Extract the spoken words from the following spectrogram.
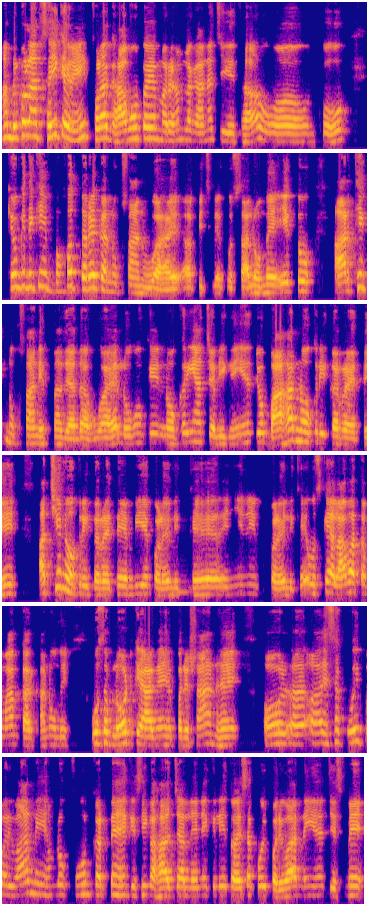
हाँ बिल्कुल आप सही कह रहे हैं, थोड़ा घावों पर मरहम लगाना चाहिए था उनको क्योंकि देखिए, बहुत तरह का नुकसान हुआ है पिछले कुछ सालों में। एक तो आर्थिक नुकसान इतना ज़्यादा हुआ है, लोगों की नौकरियाँ चली गई हैं। जो बाहर नौकरी कर रहे थे, अच्छी नौकरी कर रहे थे एमबीए पढ़े लिखे इंजीनियरिंग पढ़े लिखे, उसके अलावा तमाम कारखानों में वो सब लौट के आ गए हैं, परेशान है। और ऐसा कोई परिवार नहीं, हम लोग फ़ोन करते हैं किसी का हाल चाल लेने के लिए तो ऐसा कोई परिवार नहीं है जिसमें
